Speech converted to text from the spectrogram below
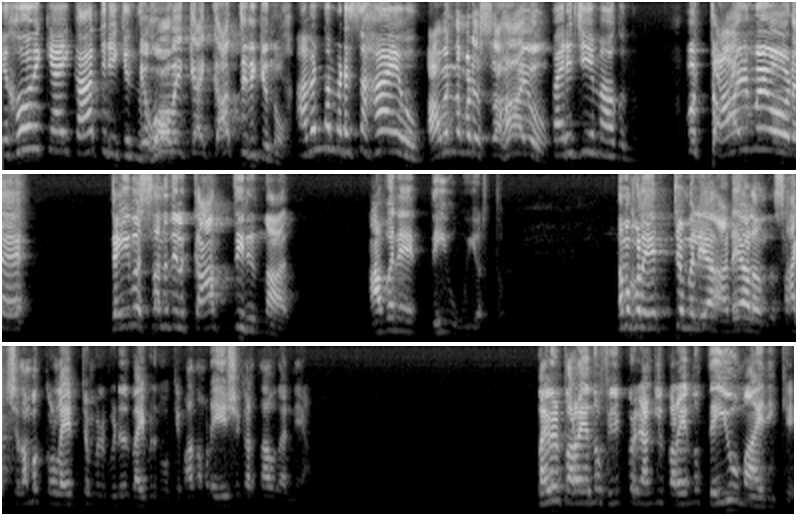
യഹോവയ്ക്കായി കാത്തിരിക്കുന്നു. യഹോവയ്ക്കായി കാത്തിരിക്കുന്നു. അവൻ നമ്മുടെ സഹായവും അവൻ നമ്മുടെ സഹായവും പരിചയമാകുന്നു. അപ്പൊ താഴ്മയോടെ ദൈവസന്നിധിയിൽ കാത്തിരുന്നാൽ അവനെ ദൈവം ഉയർത്തും. നമുക്കുള്ള ഏറ്റവും വലിയ അടയാളം? സാക്ഷി നമുക്കുള്ള ഏറ്റവും വലിയ വിടുതൽ ബൈബിൾ നോക്കിയാൽ അത് നമ്മുടെ യേശു കർത്താവ് തന്നെയാണ്. ബൈബിൾ പറയുന്നു ഫിലിപ്പർ രണ്ടിൽ പറയുന്നു ദൈവമായിരിക്കെ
